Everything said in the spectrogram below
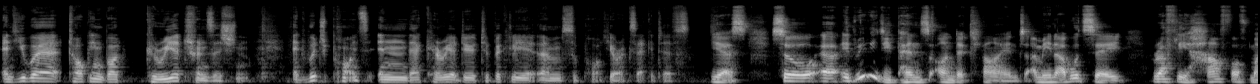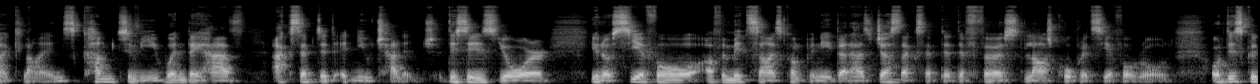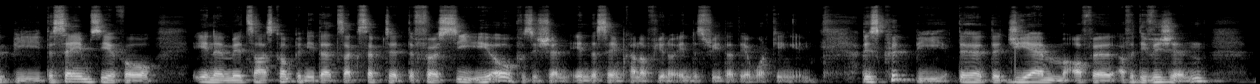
and you were talking about career transition. At which points in their career do you typically um, support your executives? Yes. So uh, it really depends on the client. I mean i would say roughly half of my clients come to me when they have accepted a new challenge. This is your, you know, CFO of a mid-sized company that has just accepted the first large corporate CFO role. Or this could be the same CFO in a mid-sized company that's accepted the first CEO position in the same kind of, you know, industry that they're working in. This could be the, the GM of a, of a division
